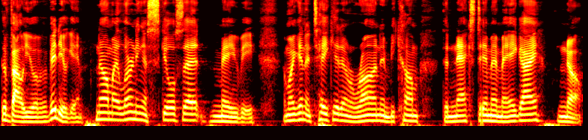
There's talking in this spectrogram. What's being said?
the value of a video game. Now, am I learning a skill set? Maybe. Am I going to take it and run and become the next MMA guy? No.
